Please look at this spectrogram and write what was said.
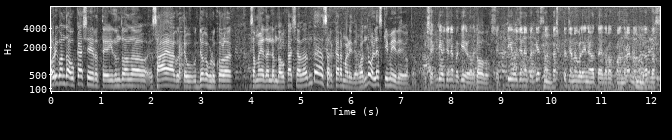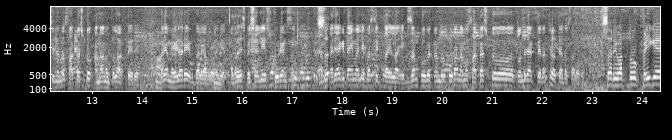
ಅವ್ರಿಗೆ ಒಂದು ಅವಕಾಶ ಇರುತ್ತೆ. ಇದೊಂದು ಒಂದು ಸಹಾಯ ಆಗುತ್ತೆ. ಉದ್ಯೋಗ ಹುಡುಕೊಳ್ಳೋ ಸಮಯದಲ್ಲಿ ಒಂದು ಅವಕಾಶ ಅಂತ ಸರ್ಕಾರ ಮಾಡಿದೆ. ಒಂದು ಒಳ್ಳೆ ಸ್ಕೀಮೇ ಇದೆ ಇವತ್ತು. ಈ ಶಕ್ತಿ ಯೋಜನೆ ಬಗ್ಗೆ ಹೇಳಿದ್ರೆ. ಹೌದು. ಶಕ್ತಿ ಯೋಜನೆ ಬಗ್ಗೆ ಸಾಕಷ್ಟು ಜನಗಳು ಏನು ಹೇಳ್ತಾ ಇದಾರಪ್ಪ ಅಂದ್ರೆ ನಮಗೆ ಬಸ್ಸಿನಿಂದ ಸಾಕಷ್ಟು ಅನಾನುಕೂಲ ಆಗ್ತಾ ಇದೆ. ಬರೀ ಮಹಿಳೆಯರೇ ಇರ್ತಾರೆ ಅದರೊಳಗೆ. ಅದರಲ್ಲಿ ಸ್ಪೆಷಲಿ ಸ್ಟೂಡೆಂಟ್ಸ್ ಸರಿಯಾಗಿ ಟೈಮಲ್ಲಿ ಬಸ್ ಸಿಗ್ತಾ ಇಲ್ಲ. ಎಕ್ಸಾಮ್ಗೆ ಹೋಗ್ಬೇಕಂದ್ರೂ ಕೂಡ ನಮಗೆ ಸಾಕಷ್ಟು ತೊಂದರೆ ಆಗ್ತಾ ಇದೆ ಅಂತ ಹೇಳ್ತಾ ಇದ್ದಾರೆ ಸರ್ ಅವರು. ಸರ್ ಇವತ್ತು ಕೈಗೆ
